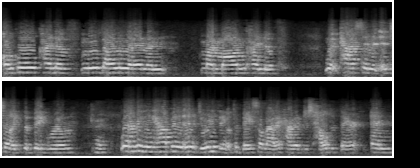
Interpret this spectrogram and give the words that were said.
uncle kind of moved out of the way, and then my mom kind of went past him and into like the big room Okay. where everything happened. I didn't do anything with the baseball bat. I kind of just held it there. And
